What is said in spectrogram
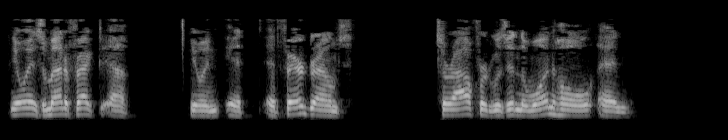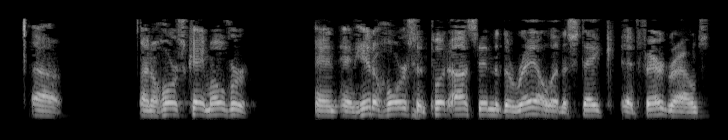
you know, as a matter of fact, uh, you know, in at, at fairgrounds, Sir Alfred was in the one hole and uh, and a horse came over and and hit a horse and put us into the rail in a stake at fairgrounds.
